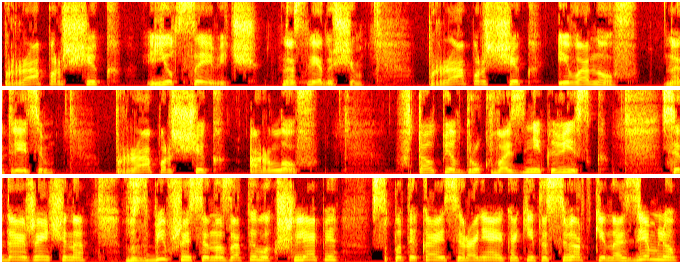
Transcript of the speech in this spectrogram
«Прапорщик Юцевич». На следующем «Прапорщик Иванов». На третьем «Прапорщик Орлов». В толпе вдруг возник виск. Седая женщина, взбившаяся на затылок шляпе, спотыкаясь и роняя какие-то свертки на землю,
